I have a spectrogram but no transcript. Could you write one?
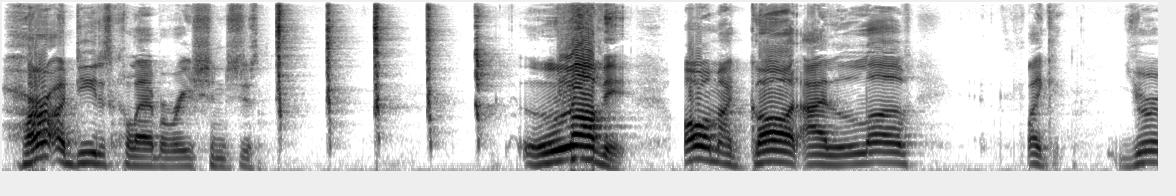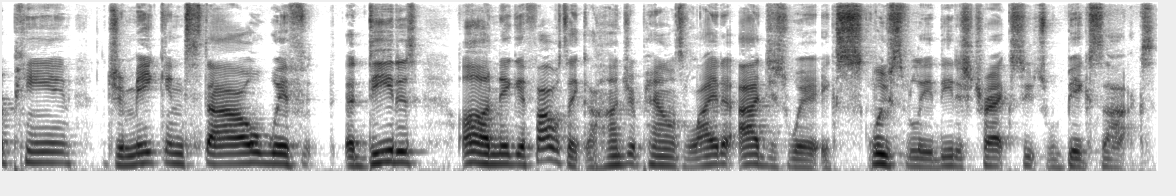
Her Adidas collaborations just love it. Oh my god, I love like European Jamaican style with Adidas. Oh nigga, if I was like hundred pounds lighter, I'd just wear exclusively Adidas tracksuits with big socks.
